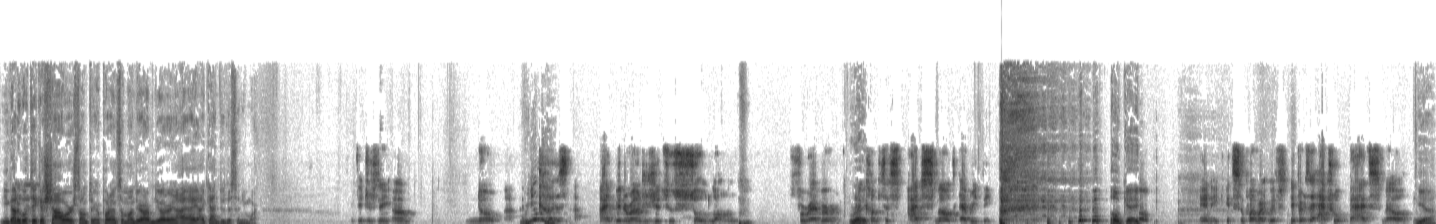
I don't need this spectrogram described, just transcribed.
you got to go take a shower or something, or put on some underarm deodorant. I I, I can't do this anymore. It's interesting. Um, no, Really? because I've been around jujitsu so long, forever. When Right. it comes to, I've smelled everything. Okay. So, and it, it's the point where if, if there's an actual bad smell, Yeah.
